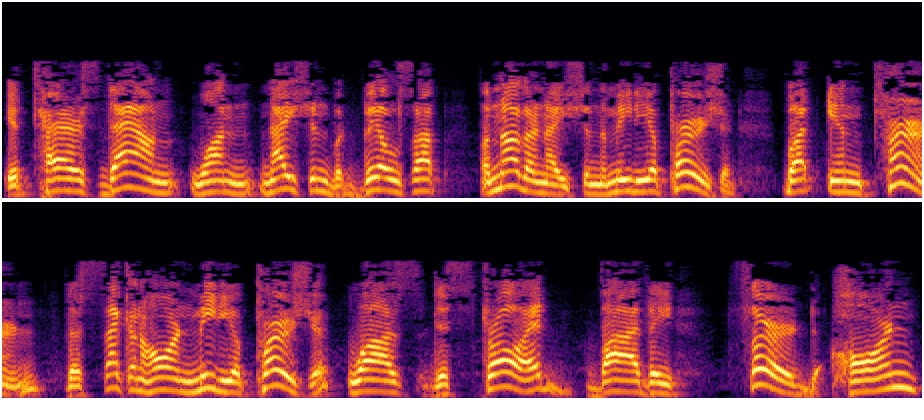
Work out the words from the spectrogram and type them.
It tears down one nation but builds up another nation, the Media Persian. But in turn, the second horn Media Persia was destroyed by the third horn,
